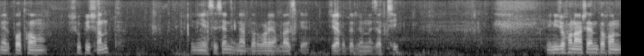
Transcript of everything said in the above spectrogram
এর প্রথম সুফি সন্ত। ইনি এসেছেন, ইনার দরবারে আমরা আজকে জিয়ারতের জন্য যাচ্ছি। ইনি যখন আসেন, তখন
